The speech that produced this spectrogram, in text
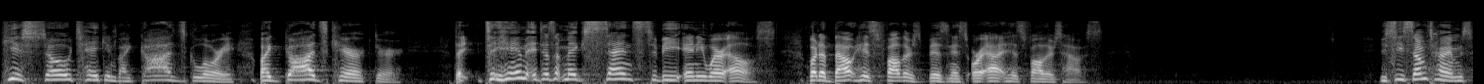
He is so taken by God's glory, by God's character, that to him, it doesn't make sense to be anywhere else but about his father's business or at his father's house. You see, sometimes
